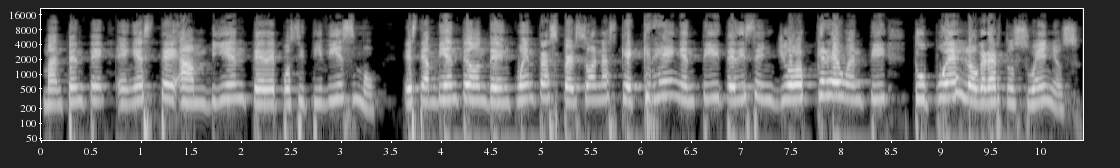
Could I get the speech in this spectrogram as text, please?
Mantente en este ambiente de positivismo, este ambiente donde encuentras personas que creen en ti te dicen, yo creo en ti, tú puedes lograr tus sueños.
